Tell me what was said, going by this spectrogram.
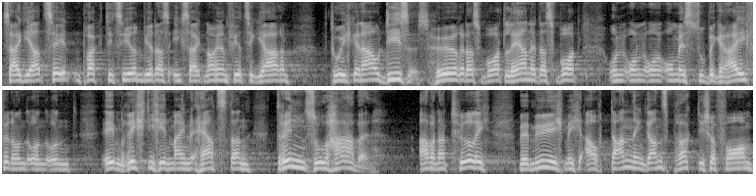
seit Jahrzehnten praktizieren wir das. Ich seit 49 Jahren tue ich genau dieses. Höre das Wort, lerne das Wort, und, und, und, um es zu begreifen und, und, und eben richtig in mein Herz dann drin zu haben. Aber natürlich bemühe ich mich auch dann in ganz praktischer Form,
